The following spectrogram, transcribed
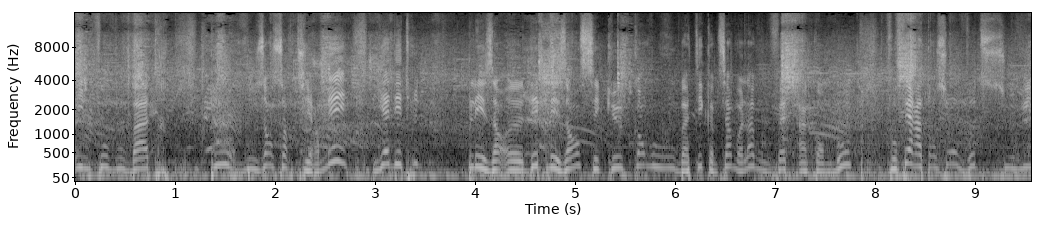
il faut vous battre pour vous en sortir. Mais il y a des trucs euh, déplaisant, c'est que quand vous vous battez comme ça, voilà, vous faites un combo. Faut faire attention, votre souris,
